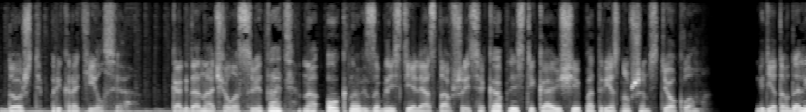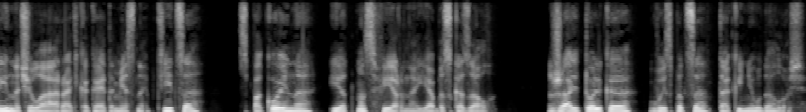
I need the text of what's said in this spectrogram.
дождь прекратился. Когда начало светать, на окнах заблестели оставшиеся капли, стекающие по треснувшим стеклам. Где-то вдали начала орать какая-то местная птица. Спокойно и атмосферно, я бы сказал. Жаль только, выспаться так и не удалось.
